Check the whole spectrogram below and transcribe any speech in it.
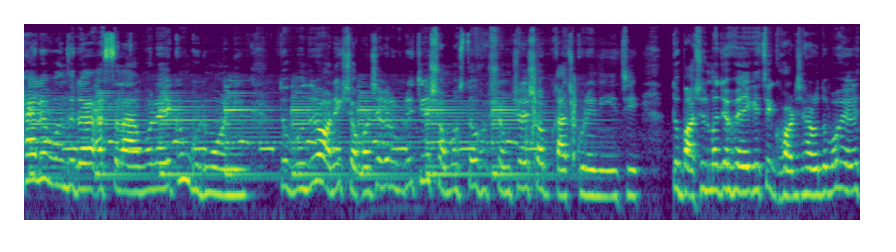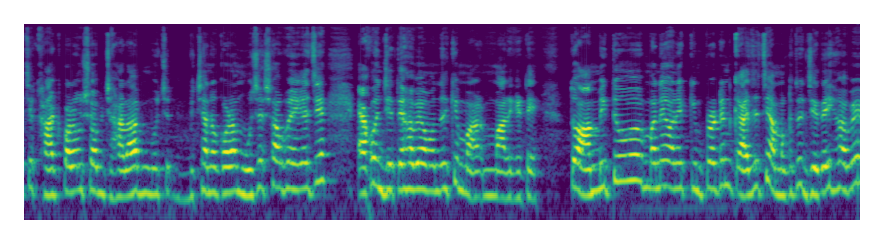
হ্যালো বন্ধুরা আসসালামু আলাইকুম গুড মর্নিং তো বন্ধুরা অনেক সকাল সকাল উঠেছি, সমস্ত সংসারে সব কাজ করে নিয়েছি। তো বাসন মাজা হয়ে গেছে, ঘর ঝাড়ু দেবো হয়ে গেছে, খাট পালং সব ঝাড়া বিছানা করা, মোছা সব হয়ে গেছে। এখন যেতে হবে আমাদেরকে মার্কেটে। তো আমি তো মানে অনেক ইম্পর্টেন্ট কাজ আছে, আমাকে তো যেতেই হবে।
